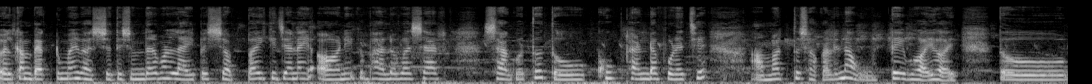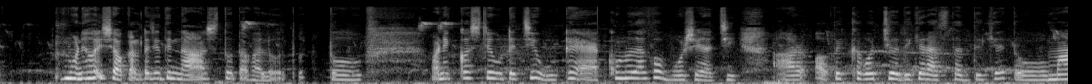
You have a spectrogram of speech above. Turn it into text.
welcome back to my Bhaswati Sundarban লাইফের সবাইকে জানাই অনেক ভালোবাসার স্বাগত। তো খুব ঠান্ডা পড়েছে। আমার তো সকালে না উঠতেই ভয় হয়। তো মনে হয় সকালটা যদি না আসতো তা ভালো হতো। তো অনেক কষ্টে উঠেছি। উঠে এখনও দেখো বসে আছি। আর অপেক্ষা করছি ওদিকে রাস্তার দিকে। তো মা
